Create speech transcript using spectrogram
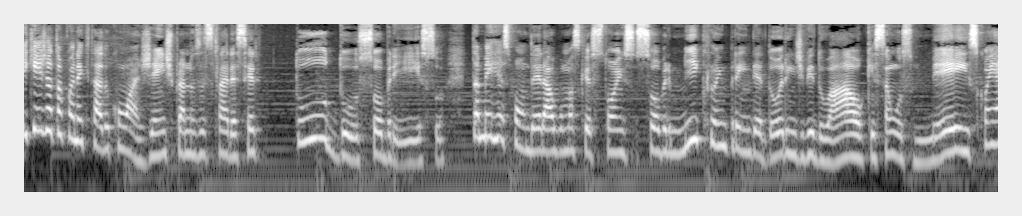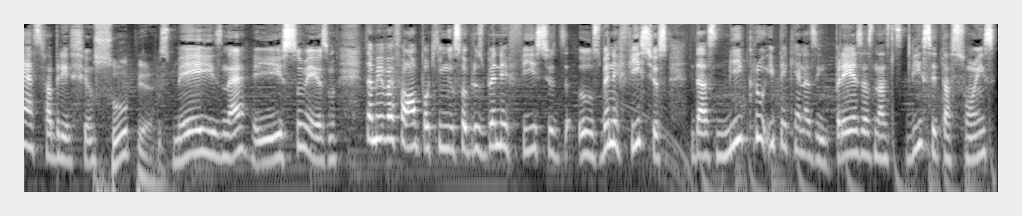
E quem já está conectado com a gente para nos esclarecer tudo sobre isso. Também responder algumas questões sobre microempreendedor individual, que são os MEIs. Conhece, Fabrício? Super. Os MEIs, né? Isso mesmo. Também vai falar um pouquinho sobre os benefícios, os benefícios das micro e pequenas empresas nas licitações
